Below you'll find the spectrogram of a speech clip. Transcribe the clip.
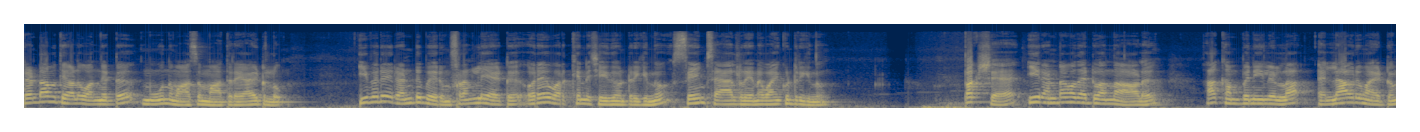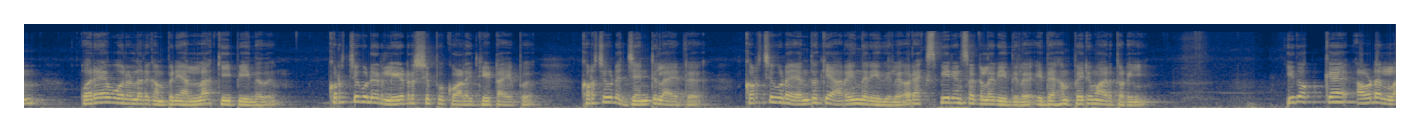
രണ്ടാമത്തെ ആൾ വന്നിട്ട് മൂന്ന് മാസം മാത്രമേ ആയിട്ടുള്ളൂ. ഇവർ രണ്ടുപേരും ഫ്രണ്ട്ലി ആയിട്ട് ഒരേ വർക്ക് തന്നെ ചെയ്തുകൊണ്ടിരിക്കുന്നു സെയിം സാലറി തന്നെ വാങ്ങിക്കൊണ്ടിരിക്കുന്നു. പക്ഷേ ഈ രണ്ടാമതായിട്ട് വന്ന ആൾ ആ കമ്പനിയിലുള്ള എല്ലാവരുമായിട്ടും ഒരേപോലുള്ള ഒരു കമ്പനി അല്ല കീപ്പ് ചെയ്യുന്നത്. കുറച്ചുകൂടി ഒരു ലീഡർഷിപ്പ് ക്വാളിറ്റി ടൈപ്പ് കുറച്ചുകൂടി ജെന്റിലായിട്ട് കുറച്ചുകൂടെ എന്തൊക്കെ അറിയുന്ന രീതിയിൽ ഒരു എക്സ്പീരിയൻസ് ഒക്കെ ഉള്ള രീതിയിൽ ഇദ്ദേഹം പെരുമാറി തുടങ്ങി. ഇതൊക്കെ അവിടെയുള്ള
